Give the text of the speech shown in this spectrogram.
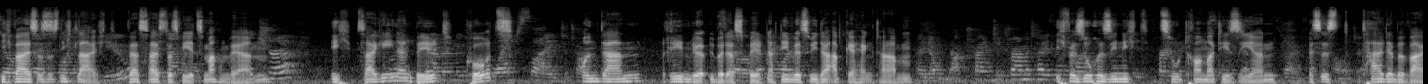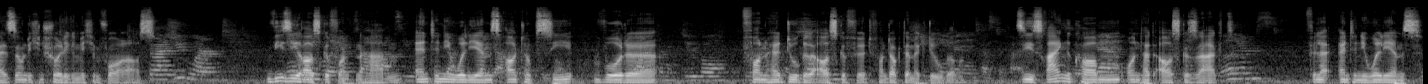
Ich weiß, es ist nicht leicht. Das heißt, was wir jetzt machen werden, ich zeige Ihnen ein Bild, kurz, und dann reden wir über das Bild, nachdem wir es wieder abgehängt haben. Ich versuche Sie nicht zu traumatisieren. Es ist Teil der Beweise und ich entschuldige mich im Voraus. Wie Sie herausgefunden haben, Anthony Williams' Autopsie wurde von Herr Dougal ausgeführt, von Dr. McDougall. Sie ist reingekommen und hat ausgesagt, Anthony Williams,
